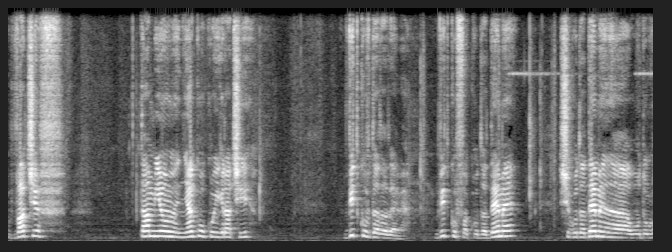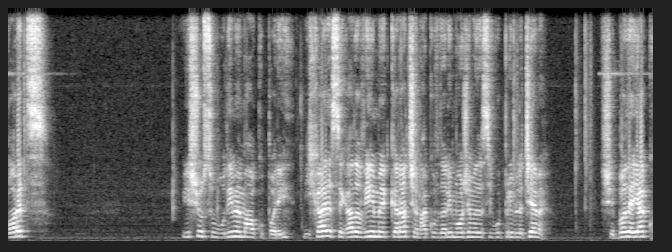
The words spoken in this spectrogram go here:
Вачев, там имаме няколко играчи. Витков да дадеме. Витков ако дадеме, ще го дадеме на Лодогорец и ще освободиме малко пари. И хайде сега да видим Карачанаков дали можем да си го привлечеме. Ще бъде яко.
